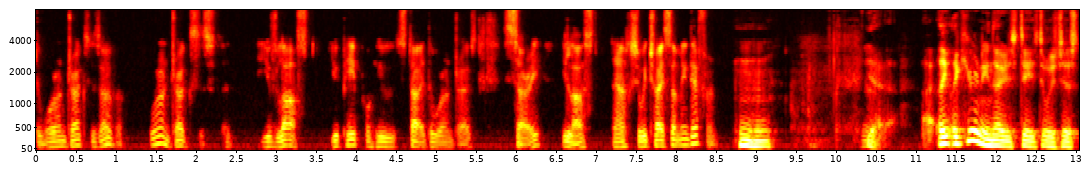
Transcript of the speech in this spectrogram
The war on drugs is over. War on drugs is, uh, you've lost. You people who started the war on drugs, sorry, you lost. Now, should we try something different? Mm-hmm. Yeah. yeah. Like, like here in the United States, it was just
